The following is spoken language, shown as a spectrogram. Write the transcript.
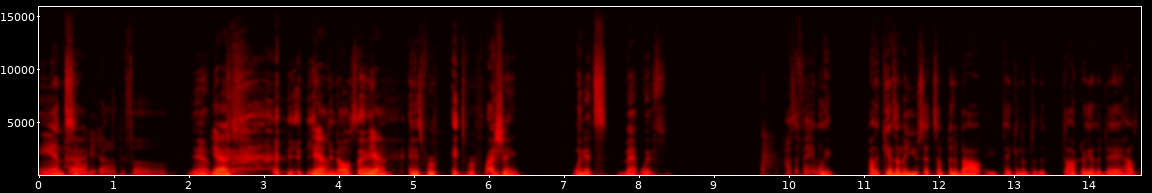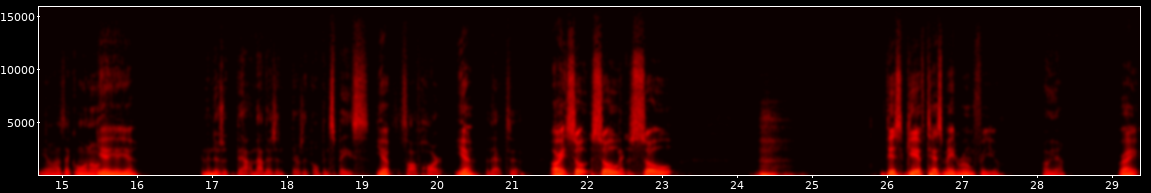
and some. Heard it all before. Yeah. Yes. You- Yeah. You know what I'm saying? yeah. And it's re- it's refreshing when it's met with, how's the family? How the kids? I know you said something about you taking them to the doctor the other day. How's you know how's that going on? Yeah. Yeah. Yeah. And then there's a now, now there's an there's an open space, Yep. soft heart Yeah. for that too. All right. So so Next. so this gift has made room for you, Oh yeah. right?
